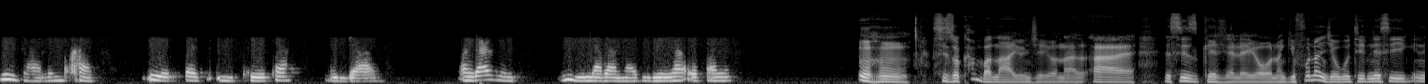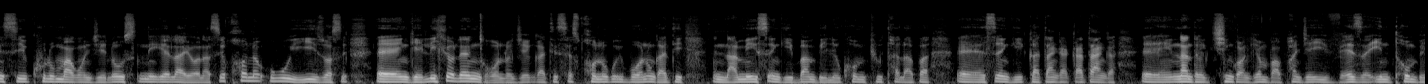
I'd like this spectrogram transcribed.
injalo umkhathi i-website iyikhepha bunjalo. Angazi mina banabili na ofana Mhm. Sizokhamba nayo nje yona ah sizigedlele yona. Ngifuna nje ukuthi nesi nisikhuluma nje nosinikela yona sikhone ukuyizwa si- eh ngelihlo lengcondo nje ngathi sesikhona ukuyibona ungathi nami sengiyibambile ikhompyutha lapha eh sengiyigadanga gadanga eh nande kuchingwa ngemva pha nje iveze inthombe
